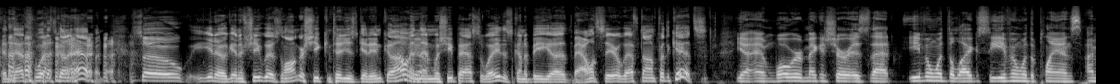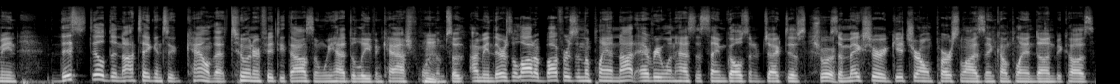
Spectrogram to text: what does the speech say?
and that's what it's going to happen. So, you know, again, if she lives longer, she continues to get income, oh, and yeah. then when she passes away, there's going to be a balance there left on for the kids. Yeah, and what we're making sure is that even with the legacy, even with the plans, I mean, This still did not take into account that 250,000 we had to leave in cash for hmm. them. So I mean, there's a lot of buffers in the plan. Not everyone has the same goals and objectives. Sure. So make sure to get your own personalized income plan done because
